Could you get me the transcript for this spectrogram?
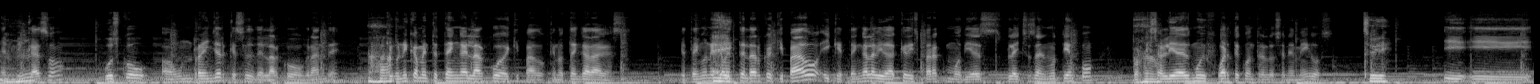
en mi caso, busco a un ranger que es el del arco grande, que únicamente tenga el arco equipado, que no tenga dagas. Que tenga únicamente el arco equipado y que tenga la habilidad que dispara como 10 flechas al mismo tiempo, porque esa habilidad es muy fuerte contra los enemigos. Sí. y, y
